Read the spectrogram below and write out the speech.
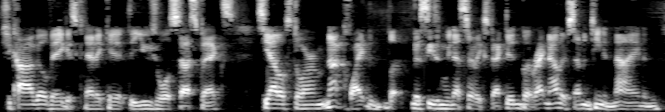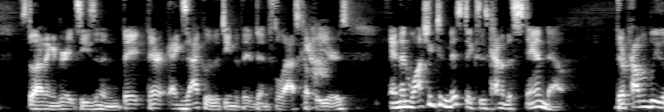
Chicago, Vegas, Connecticut, the usual suspects. Seattle Storm, not quite the, the season we necessarily expected, but right now they're 17 and 9 and still having a great season. And they, they're exactly the team that they've been for the last couple of years. And then Washington Mystics is kind of the standout. They're probably the,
